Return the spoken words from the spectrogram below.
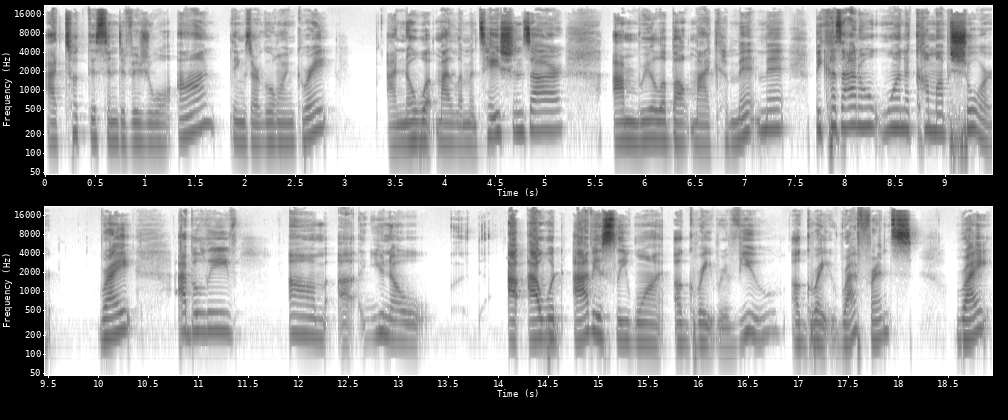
I took this individual on. Things are going great. I know what my limitations are. I'm real about my commitment because I don't want to come up short, right? I believe um uh, you know I, I would obviously want a great review, a great reference, right?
